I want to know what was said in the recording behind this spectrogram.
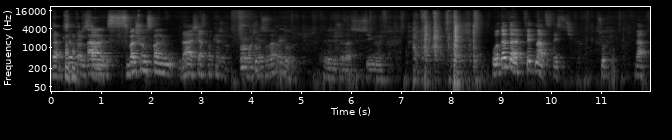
Да, все Ага. то же самое. А с большим спальным... Да, сейчас покажу. Может, я сюда приду? В следующий раз с семьей. Вот это 15 тысяч. Сутки. Да.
